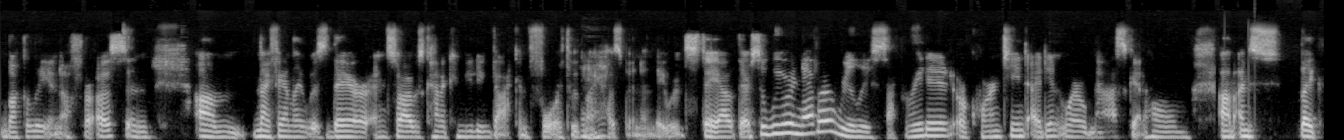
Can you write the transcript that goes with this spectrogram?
luckily enough for us. And, um, my family was there. And so I was kind of commuting back and forth with mm-hmm. my husband and they would stay out there. So we were never really separated or quarantined. I didn't wear a mask at home. Um, I'm like,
